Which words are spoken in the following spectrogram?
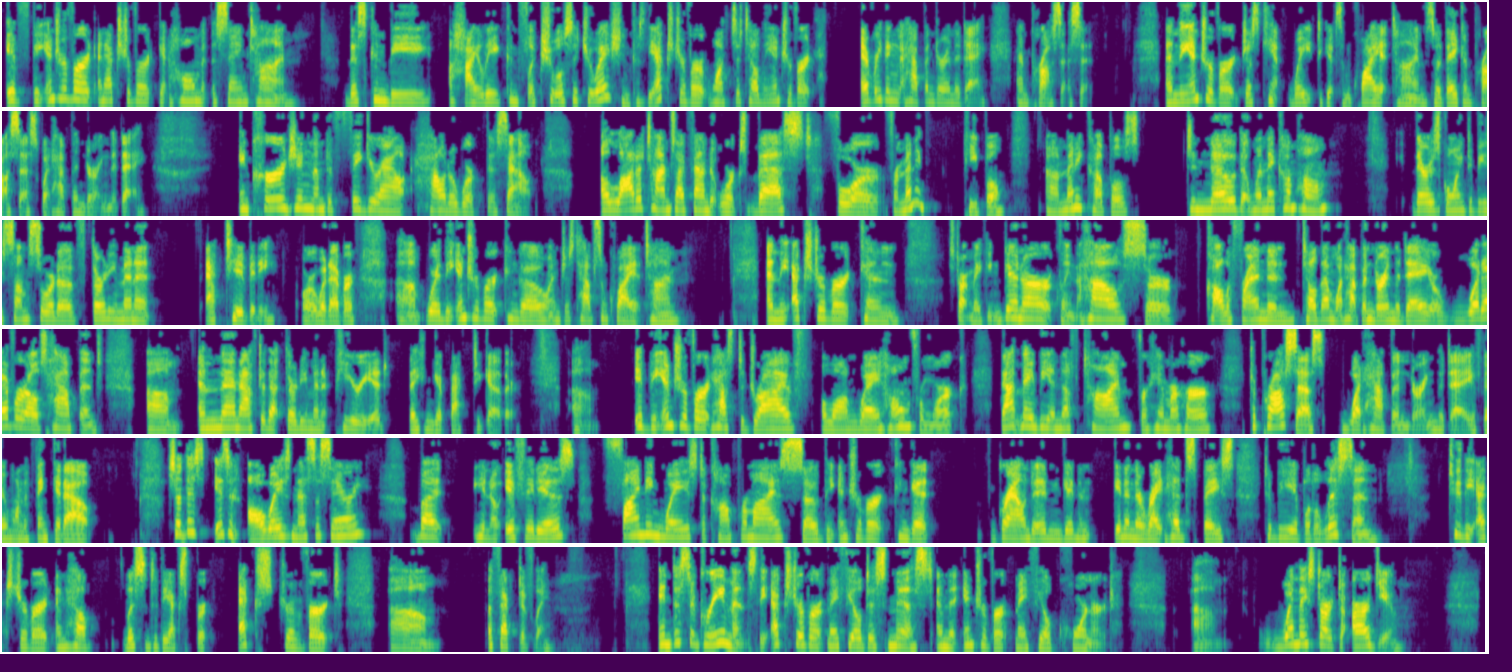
if the introvert and extrovert get home at the same time this can be a highly conflictual situation because the extrovert wants to tell the introvert everything that happened during the day and process it. And the introvert just can't wait to get some quiet time so they can process what happened during the day. Encouraging them to figure out how to work this out. A lot of times i found it works best for for many people uh, many couples to know that when they come home there is going to be some sort of 30 minute activity or whatever um, where the introvert can go and just have some quiet time. And the extrovert can start making dinner or clean the house or call a friend and tell them what happened during the day or whatever else happened um, and then after that 30 minute period they can get back together. Um, if the introvert has to drive a long way home from work that may be enough time for him or her to process what happened during the day if they want to think it out so this isn't always necessary but you know if it is finding ways to compromise so the introvert can get grounded and get in get in their right headspace to be able to listen to the extrovert and help listen to the expert extrovert um, effectively. In disagreements the extrovert may feel dismissed and the introvert may feel cornered. Um, when they start to argue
